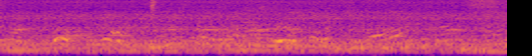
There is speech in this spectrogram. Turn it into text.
よし!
